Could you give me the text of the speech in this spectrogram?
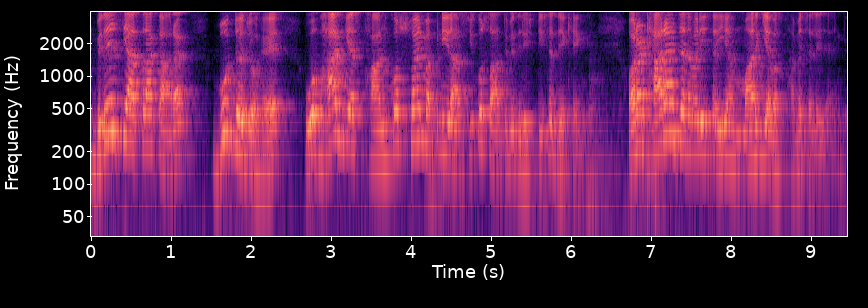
विदेश यात्रा कारक बुद्ध जो है वो भाग्य स्थान को स्वयं अपनी राशि को सातवीं दृष्टि से देखेंगे और 18 जनवरी से यह मार्गी अवस्था में चले जाएँगे।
